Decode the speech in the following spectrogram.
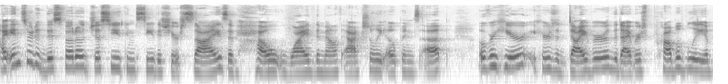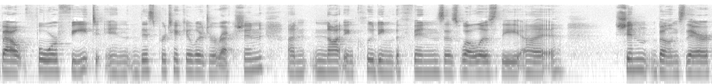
I inserted this photo just so you can see the sheer size of how wide the mouth actually opens up. Over here, here's a diver. The diver's probably about four feet in this particular direction, uh, not including the fins as well as the uh, shin bones there.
